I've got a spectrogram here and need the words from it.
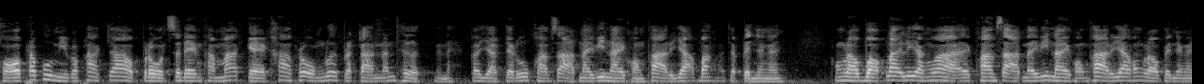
ขอพระผู้มีพระภาคเจ้า โปรดแสดงธรรมะแก่ข้าพระองค์ด้วยประการนั้นเถิดเนี่ยนะก็อยากจะรู้ความสะอาดในวินัยของพระอริยะบ้างจะเป็นยังไง ของเราบอกไล่หรือยังว่าความสะอาดในวินัยของพระอริยะของเราเป็นยังไง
